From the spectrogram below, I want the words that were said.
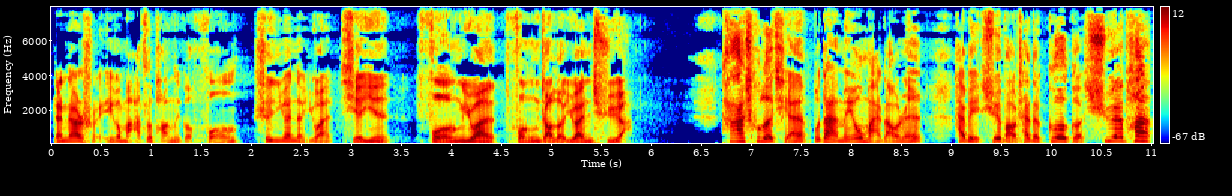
两点水一个马字旁那个冯，深渊的渊，谐音冯渊，冯着了冤屈啊。他出了钱，不但没有买到人，还被薛宝钗的哥哥薛蟠。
